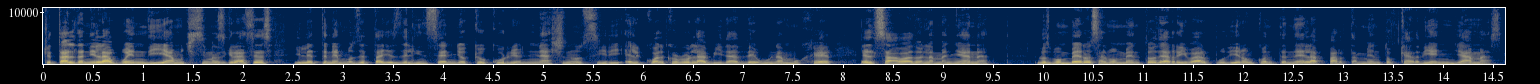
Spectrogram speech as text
¿Qué tal Daniela? Buen día, muchísimas gracias. Y le tenemos detalles del incendio que ocurrió en National City, el cual cobró la vida de una mujer el sábado en la mañana. Los bomberos al momento de arribar pudieron contener el apartamento que ardía en llamas.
